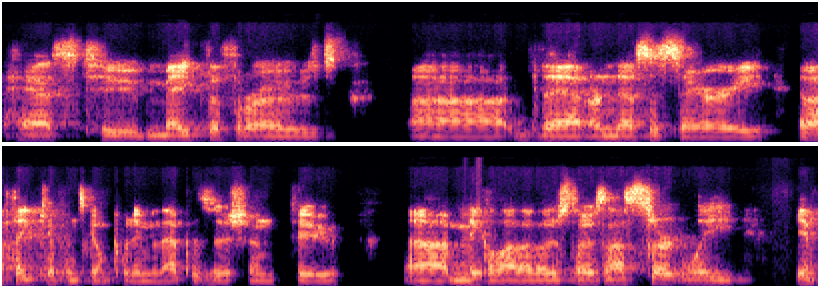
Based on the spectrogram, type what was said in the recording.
has to make the throws uh, that are necessary, and I think Kiffin's going to put him in that position to uh, make a lot of those throws. And I certainly, if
